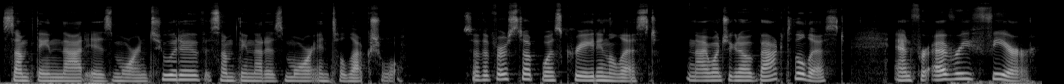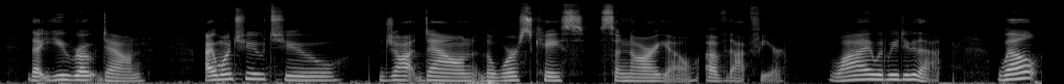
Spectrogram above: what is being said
something that is more intuitive, something that is more intellectual. So the first step was creating the list. Now I want you to go back to the list, and for every fear that you wrote down, I want you to jot down the worst case scenario of that fear. Why would we do that? Well,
